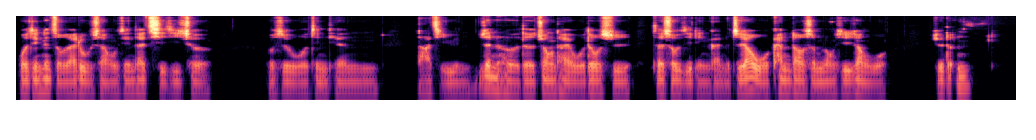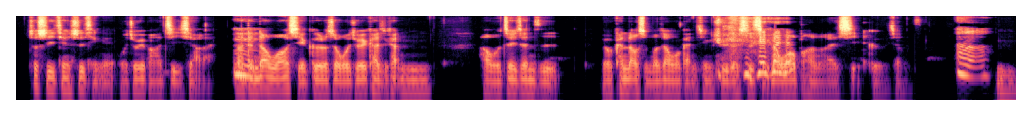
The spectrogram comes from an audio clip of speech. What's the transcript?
我今天走在路上，我今天在骑机车，或是我今天打击运，任何的状态我都是在收集灵感的。只要我看到什么东西让我觉得嗯，这是一件事情诶，我就会把它记下来。那等到我要写歌的时候，我就会开始看，嗯，好，我这一阵子有看到什么让我感兴趣的事情，那我要把它拿来写歌，这样子。嗯。嗯，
